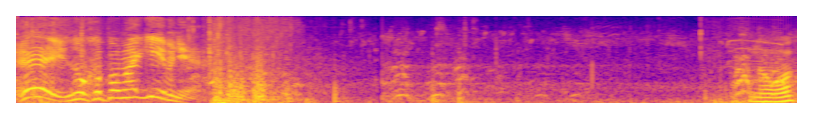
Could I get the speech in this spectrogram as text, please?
Эй, ну-ка помоги мне. Ну,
